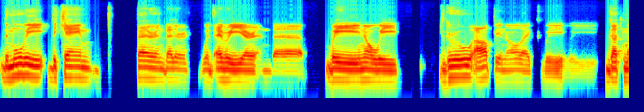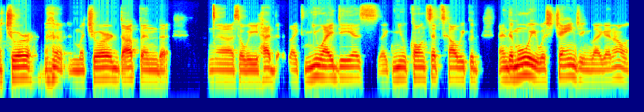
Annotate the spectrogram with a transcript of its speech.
the movie became better and better with every year and uh, we you know we grew up you know like we we got mature matured up and uh, so we had like new ideas like new concepts how we could and the movie was changing like i don't know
